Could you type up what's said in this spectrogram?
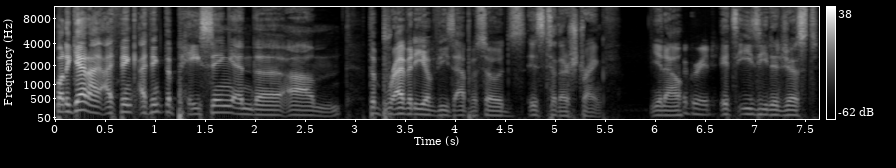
but again, I, I think I think the pacing and the um, the brevity of these episodes is to their strength. You know, Agreed. it's easy to just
